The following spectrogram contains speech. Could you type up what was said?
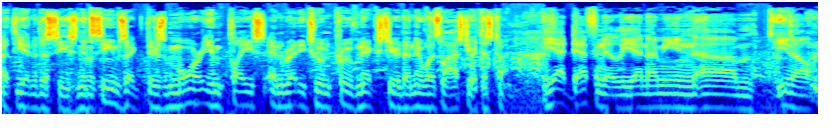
at the end of the season, it mm-hmm. seems like there's more in place and ready to improve next year than there was last year at this time. Yeah, definitely. And I mean, um, you know,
